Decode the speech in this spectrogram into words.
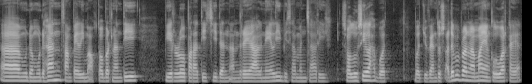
uh, mudah-mudahan sampai 5 Oktober nanti Pirlo, Paratici dan Andrea Agnelli bisa mencari solusi lah buat buat Juventus. Ada beberapa nama yang keluar kayak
